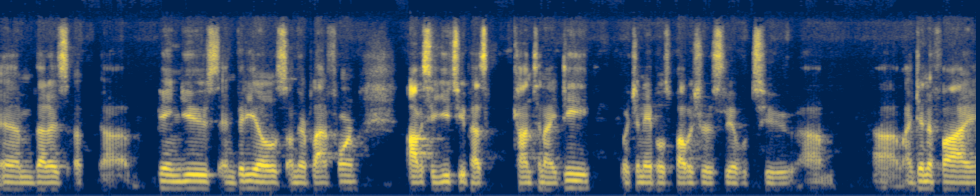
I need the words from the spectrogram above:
um, that is uh, uh being used in videos on their platform. Obviously, YouTube has Content ID, which enables publishers to be able to um, uh, identify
